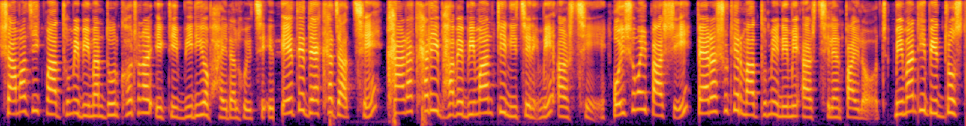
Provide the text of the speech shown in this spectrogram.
সামাজিক মাধ্যমে বিমান দুর্ঘটনার একটি ভিডিও ভাইরাল হয়েছে। এতে দেখা যাচ্ছে খাড়াখাড়ি ভাবে বিমানটি নিচে নেমে আসছে। ওই সময় পাশে প্যারাশুটের মাধ্যমে নেমে আসছিলেন পাইলট। বিমানটি বিধ্বস্ত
